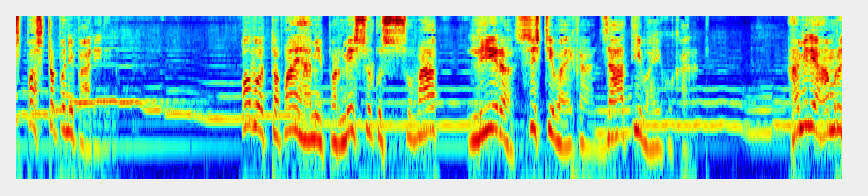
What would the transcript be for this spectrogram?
स्पष्ट पनि पारिदिनु। अब तपाईँ हामी परमेश्वरको स्वभाव लिएर सृष्टि भएका जाति भएको कारण हामीले हाम्रो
